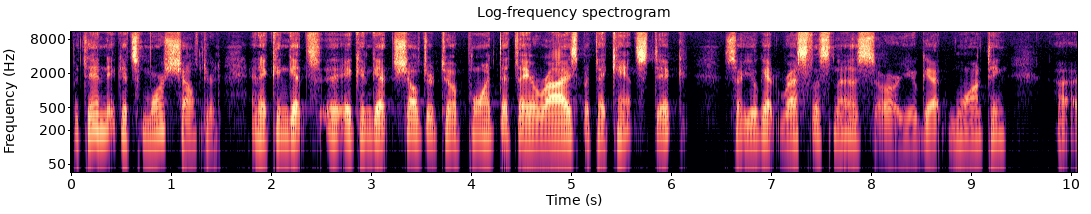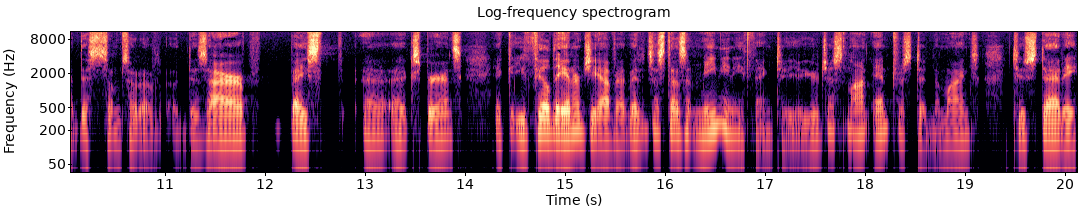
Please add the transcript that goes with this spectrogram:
but then it gets more sheltered, and it can get it can get sheltered to a point that they arise, but they can't stick. So you'll get restlessness or you get wanting. uh, this some sort of desire based uh, experience. It, you feel the energy of it, but it just doesn't mean anything to you. You're just not interested. The mind's too steady.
